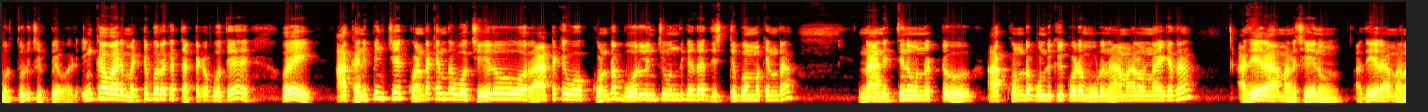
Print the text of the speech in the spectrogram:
గుర్తులు చెప్పేవాడు. ఇంకా వాడి మట్టి బుర్రకి తట్టకపోతే ఒరేయ్ ఆ కనిపించే కొండ కింద ఓ చేలో ఓ రాటకి ఓ కొండ బోర్లించి ఉంది కదా దిష్టి బొమ్మ కింద. నా నెత్తిన ఉన్నట్టు ఆ కొండ గుండుకి కూడా మూడు నామాలు ఉన్నాయి కదా అదేరా మన చేను అదేరా మన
